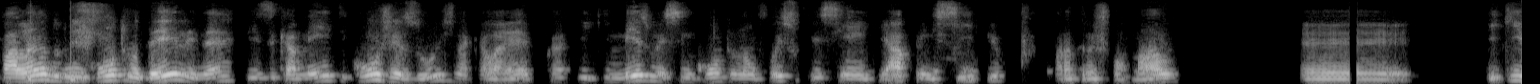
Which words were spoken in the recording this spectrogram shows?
Falando do encontro dele, né, fisicamente com Jesus naquela época, e que mesmo esse encontro não foi suficiente a princípio para transformá-lo, é, e que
